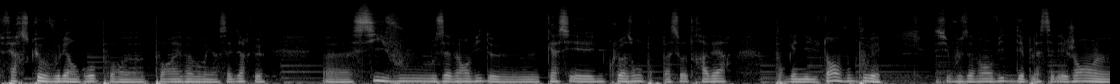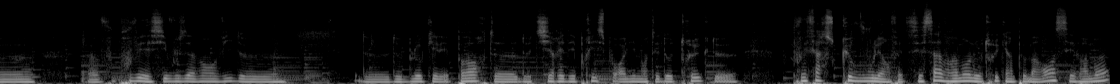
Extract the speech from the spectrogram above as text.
faire ce que vous voulez, en gros, pour, pour arriver à vos moyens. C'est-à-dire que euh, si vous avez envie de casser une cloison pour passer au travers pour gagner du temps, vous pouvez. Si vous avez envie de déplacer les gens, euh, euh, vous pouvez. Si vous avez envie de, bloquer les portes, de tirer des prises pour alimenter d'autres trucs, de, pouvez faire ce que vous voulez en fait. C'est ça vraiment le truc un peu marrant, c'est vraiment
